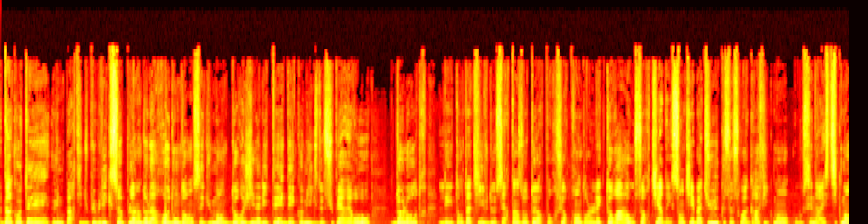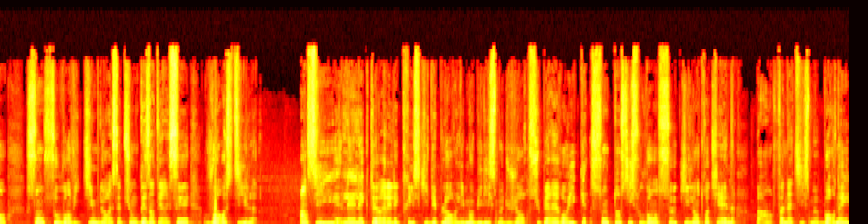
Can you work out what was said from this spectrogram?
D'un côté, une partie du public se plaint de la redondance et du manque d'originalité des comics de super-héros, de l'autre, les tentatives de certains auteurs pour surprendre le lectorat ou sortir des sentiers battus, que ce soit graphiquement ou scénaristiquement, sont souvent victimes de réceptions désintéressées, voire hostiles. Ainsi, les lecteurs et les lectrices qui déplorent l'immobilisme du genre super-héroïque sont aussi souvent ceux qui l'entretiennent par un fanatisme borné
